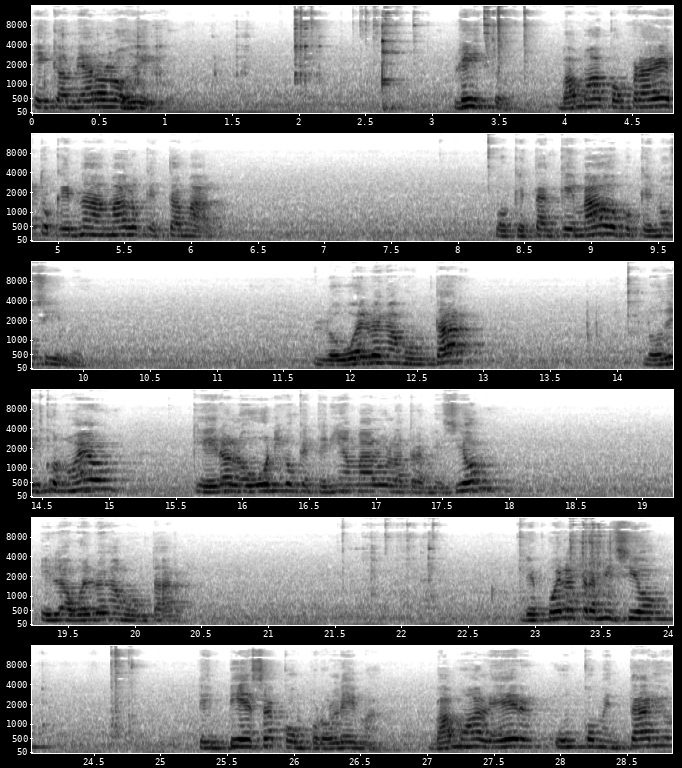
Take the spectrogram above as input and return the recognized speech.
y cambiaron los discos. Listo. Vamos a comprar esto que es nada malo que está malo. Porque están quemados porque no sirven. Lo vuelven a montar. Los discos nuevos, que era lo único que tenía malo la transmisión y la vuelven a montar. Después la transmisión empieza con problemas. Vamos a leer un comentario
